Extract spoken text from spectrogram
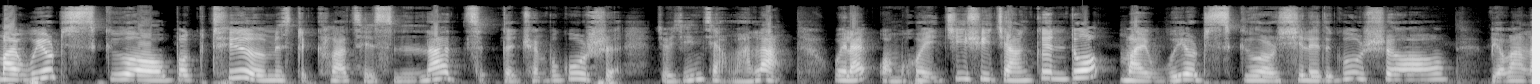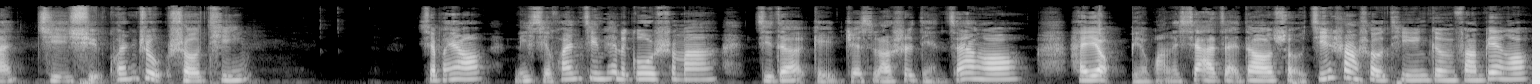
My Weird School Book Two, Mr. Klutz's Nuts 的全部故事就已经讲完了。未来我们会继续讲更多 My Weird School 系列的故事哦，别忘了继续关注收听。小朋友，你喜欢今天的故事吗？记得给 Jess 老师点赞哦。还有，别忘了下载到手机上收听更方便哦。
